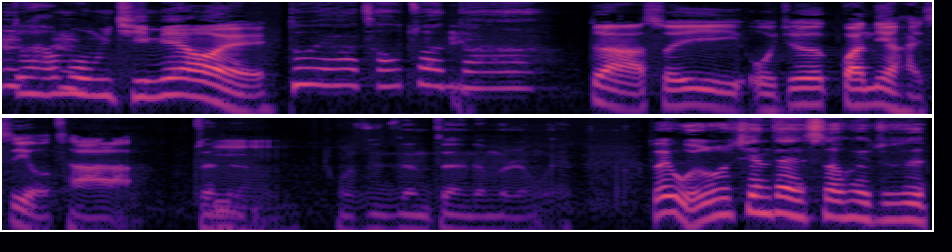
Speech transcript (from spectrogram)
对啊，莫名其妙哎、欸！对啊，超赚的、啊！对啊，所以我觉得观念还是有差啦。真的，嗯、我是真真的这么认为。所以我说，现在社会就是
